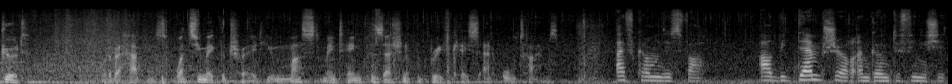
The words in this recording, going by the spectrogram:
Good. Whatever happens, once you make the trade, you must maintain possession of the briefcase at all times. I've come this far. I'll be damn sure I'm going to finish it.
